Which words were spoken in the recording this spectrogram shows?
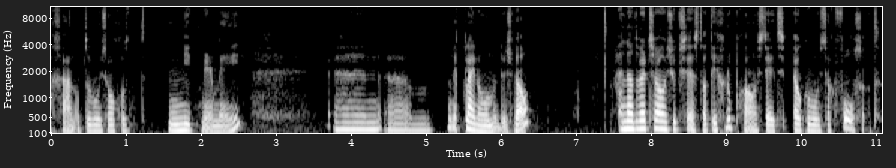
gaan op de woensdagochtend niet meer mee. En um, kleine honden dus wel. En dat werd zo'n succes dat die groep gewoon steeds elke woensdag vol zat.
